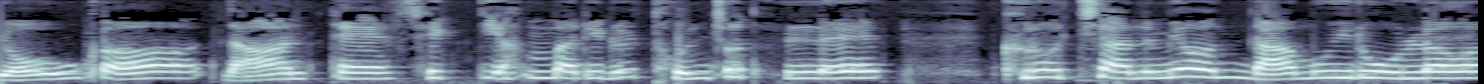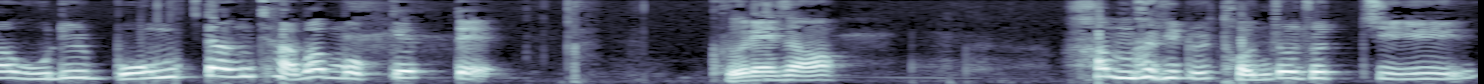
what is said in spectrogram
여우가 나한테 새끼 한 마리를 던져달래. 그렇지 않으면 나무 위로 올라와 우릴 몽땅 잡아먹겠대. 그래서 한 마리를 던져줬지.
